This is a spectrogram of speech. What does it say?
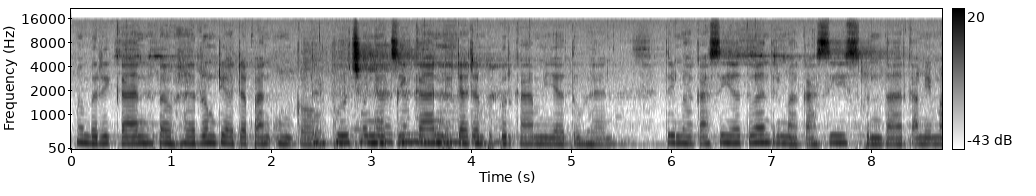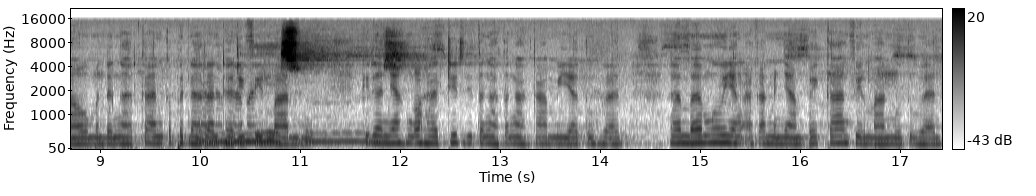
memberikan bau harum di hadapan Engkau, Terpujilah menyucikan lidah dan bibir kami ya Tuhan. Terima kasih ya Tuhan, terima kasih sebentar kami mau mendengarkan kebenaran Dalam dari firman-Mu. Kiranya Engkau hadir di tengah-tengah kami ya Tuhan. Hambamu yang akan menyampaikan firman-Mu Tuhan.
